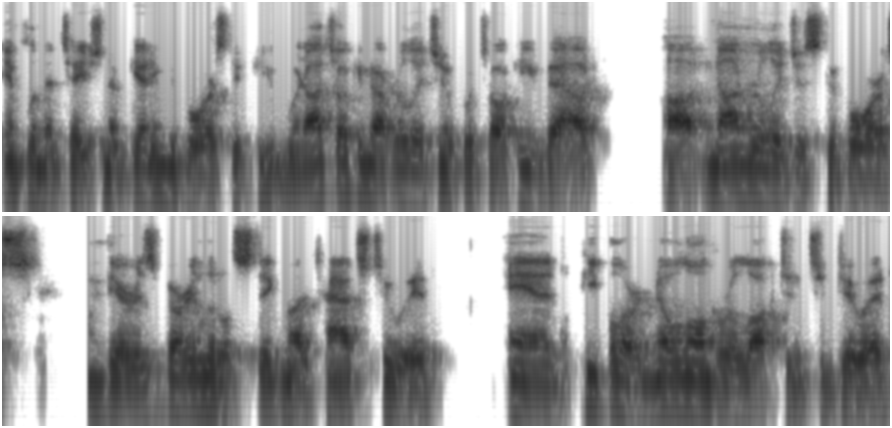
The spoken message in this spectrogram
implementation of getting divorced. If you, we're not talking about religion, if we're talking about uh, non-religious divorce, there is very little stigma attached to it, and people are no longer reluctant to do it.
